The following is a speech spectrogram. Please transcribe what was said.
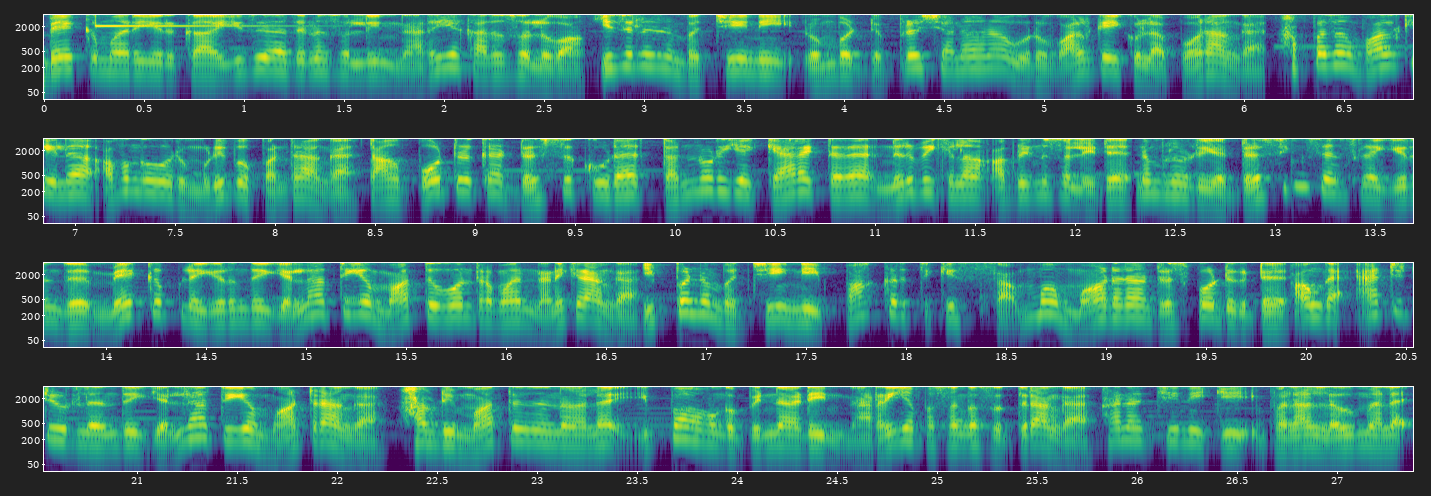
பேக்கு மாதிரி இருக்கா? இது அதுன்னு சொல்லி நிறைய கதை சொல்லுவான். இதுல நம்ம சீனி ரொம்ப டிப்ரெஷனான ஒரு வாழ்க்கைக்குள்ள போறாங்க. அப்பதான் வாழ்க்கையில அவங்க ஒரு முடிவு பண்றாங்க. தான் போட்டிருக்க ட்ரெஸ் கூட தன்னுடைய கேரக்டரை நிரூபிக்கலாம் அப்படின்னு சொல்லிட்டு நம்மளுடைய ட்ரெஸ்ஸிங் சென்ஸ்ல இருந்து மேக்கப்ல இருந்து எல்லாத்தையும் மாத்துவோன்ற மாதிரி நினைக்கிறாங்க. இப்ப நம்ம சீனி பாக்குறதுக்கு செம்ம மாடர்னா ட்ரெஸ் போட்டுக்கிட்டு அவங்க ஆட்டிடியூட்ல இருந்து எல்லாத்தையும் மாற்றுறாங்க. அப்படி மாத்ததுனால இப்ப அவங்க பின்னாடி நிறைய பசங்க சுத்துறாங்க. ஆனா சீனிக்கு இப்பெல்லாம் லவ் மேல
